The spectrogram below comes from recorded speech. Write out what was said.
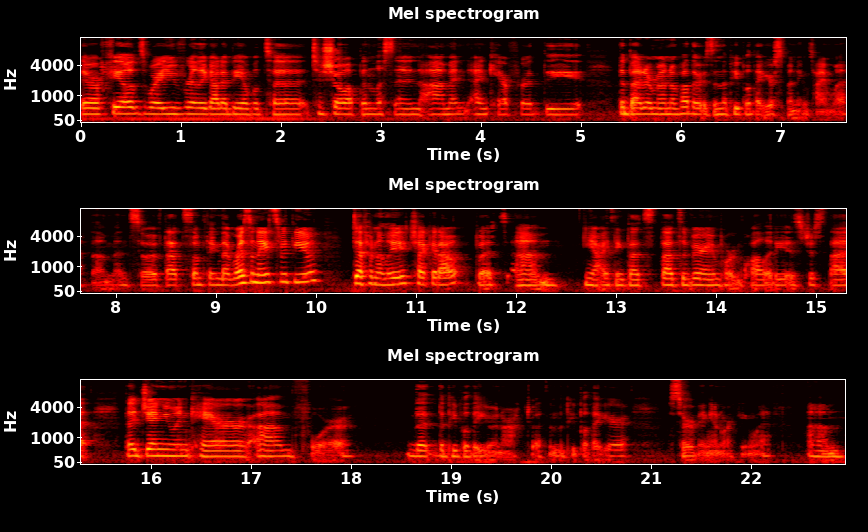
there are fields where you've really got to be able to to show up and listen um, and, and care for the the betterment of others and the people that you're spending time with them and so if that's something that resonates with you definitely check it out but um, yeah i think that's that's a very important quality is just that that genuine care um, for the, the people that you interact with and the people that you're serving and working with um,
